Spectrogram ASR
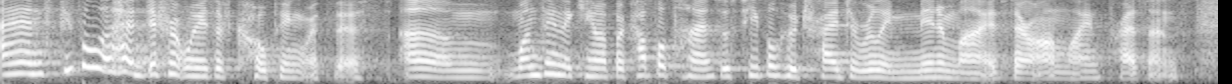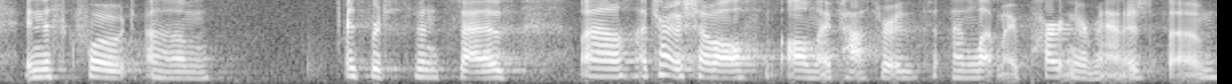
And people had different ways of coping with this. Um, one thing that came up a couple times was people who tried to really minimize their online presence. In this quote, um, this participant says, well, I try to shove all, all my passwords and let my partner manage them.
